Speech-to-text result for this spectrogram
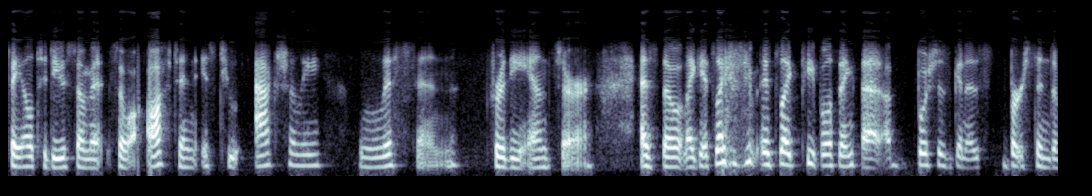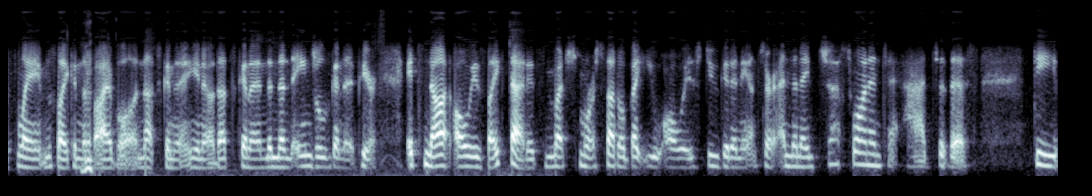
fail to do so so often is to actually listen for the answer. As though like it's like it's like people think that a bush is going to burst into flames like in the bible and that's going to you know that's going to and then the angel's going to appear. It's not always like that. It's much more subtle but you always do get an answer. And then i just wanted to add to this the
